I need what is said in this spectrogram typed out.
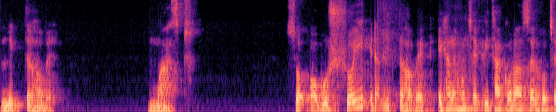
লিখতে হবে। মাস্ট। সো অবশ্যই এটা লিখতে হবে। এখানে হচ্ছে পিথাগোরাসের হচ্ছে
